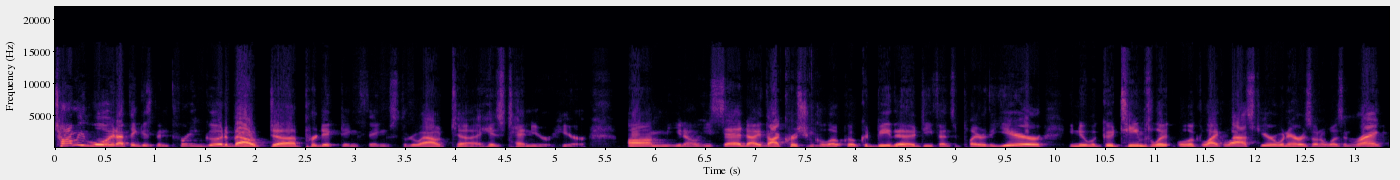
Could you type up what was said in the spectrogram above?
Tommy Lloyd, I think, has been pretty good about uh, predicting things throughout uh, his tenure here. Um, you know, he said, I thought Christian Koloko could be the defensive player of the year. He knew what good teams look, looked like last year when Arizona wasn't ranked,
